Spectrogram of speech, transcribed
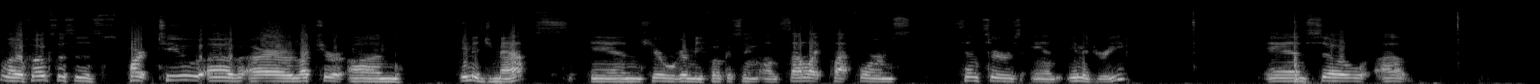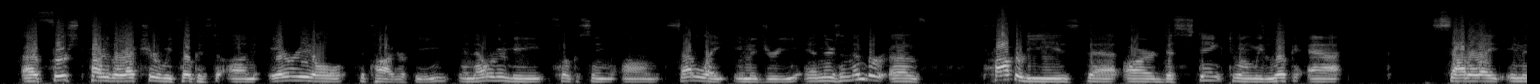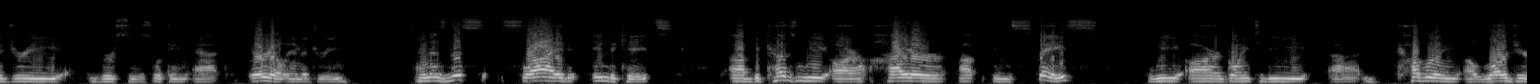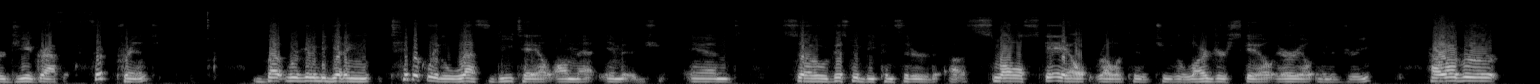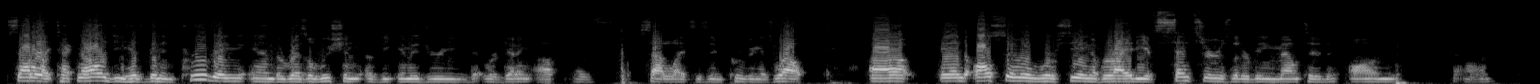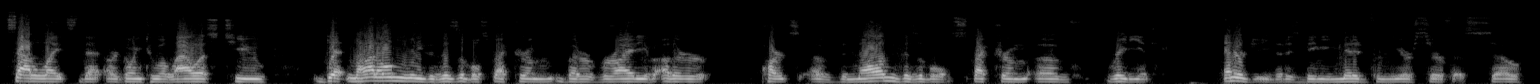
Hello folks, this is part two of our lecture on image maps and here we're going to be focusing on satellite platforms, sensors, and imagery. And so uh, our first part of the lecture we focused on aerial photography and now we're going to be focusing on satellite imagery and there's a number of properties that are distinct when we look at satellite imagery versus looking at aerial imagery. And as this slide indicates, uh, because we are higher up in space, we are going to be uh, covering a larger geographic footprint, but we're going to be getting typically less detail on that image. And so this would be considered a small scale relative to the larger scale aerial imagery. However, satellite technology has been improving and the resolution of the imagery that we're getting off of satellites is improving as well. Uh, and also we're seeing a variety of sensors that are being mounted on uh, satellites that are going to allow us to get not only the visible spectrum, but a variety of other parts of the non-visible spectrum of radiant energy that is being emitted from the Earth's surface. So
